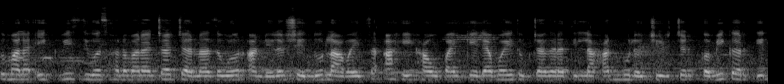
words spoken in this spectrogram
तुम्हाला एकवीस दिवस हनुमानांच्या चरणाजवळून आणलेलं शेंदूर लावायचं आहे. हा उपाय केल्यामुळे तुमच्या घरातील लहान मुलं चिडचिड कमी करतील.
